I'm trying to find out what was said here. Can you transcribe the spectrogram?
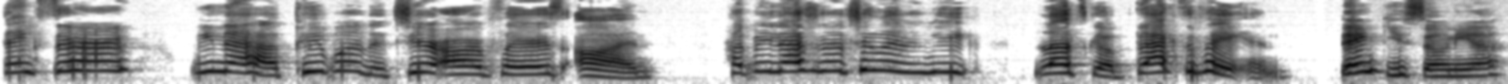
Thanks to her, we now have people to cheer our players on. Happy National Cheerleading Week! Let's go back to Peyton. Thank you, Sonia.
